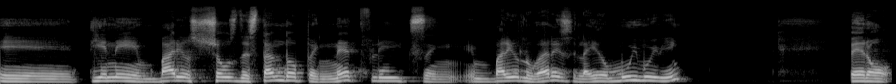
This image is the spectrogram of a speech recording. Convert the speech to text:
Eh, tiene varios shows de stand-up en Netflix, en, en varios lugares, le ha ido muy, muy bien. Pero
